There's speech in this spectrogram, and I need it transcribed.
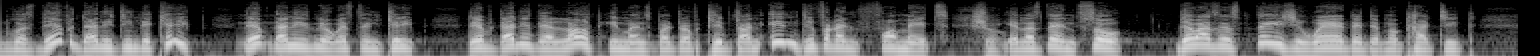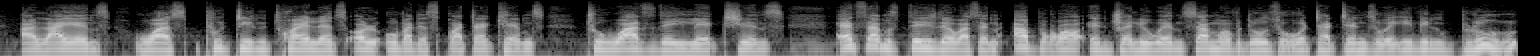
because they've done it in the Cape. They've done it in the Western Cape. They've done it a lot in municipality of Cape Town in different formats. Sure. You understand? So there was a stage where the Democratic Alliance was putting toilets all over the squatter camps towards the elections. Mm. At some stage, there was an uproar actually when some of those water tanks were even blue.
